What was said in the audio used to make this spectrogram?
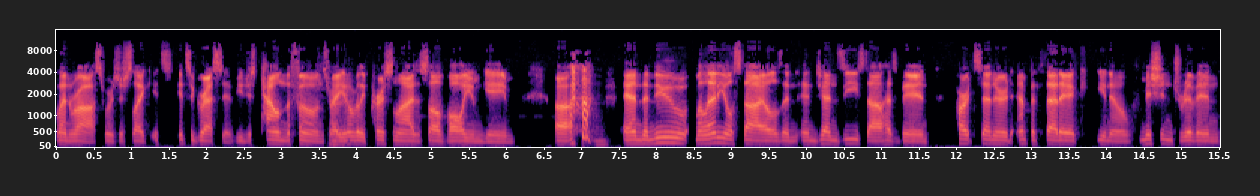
Glen Ross, where it's just like it's it's aggressive. You just pound the phones, right? You don't really personalize. It's all volume game. Uh, mm. and the new millennial styles and, and Gen Z style has been heart centered, empathetic, you know, mission driven.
